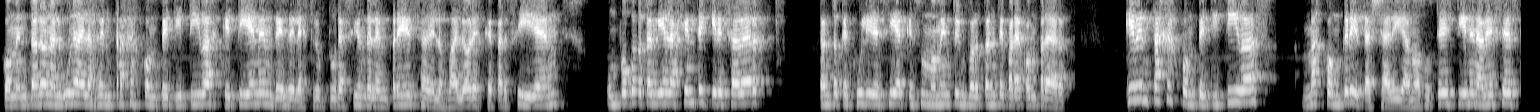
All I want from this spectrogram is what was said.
comentaron algunas de las ventajas competitivas que tienen desde la estructuración de la empresa, de los valores que persiguen. Un poco también la gente quiere saber, tanto que Juli decía que es un momento importante para comprar, ¿qué ventajas competitivas más concretas ya, digamos? Ustedes tienen a veces,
